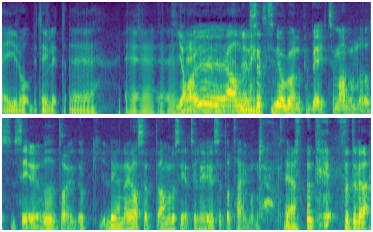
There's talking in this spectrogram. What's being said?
är ju då betydligt eh, eh, Jag har ju aldrig sett någon publikt som använder Siri överhuvudtaget. Och det enda jag har sett använda Siri till är ju att sätta timern. Ja. så att jag menar,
